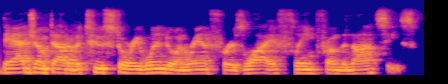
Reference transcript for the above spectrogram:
dad jumped out of a two story window and ran for his life, fleeing from the Nazis.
